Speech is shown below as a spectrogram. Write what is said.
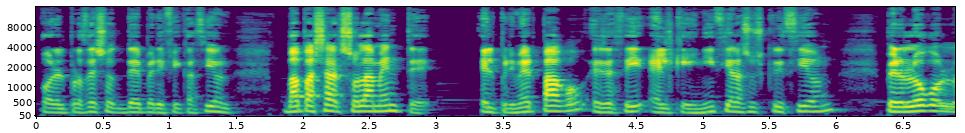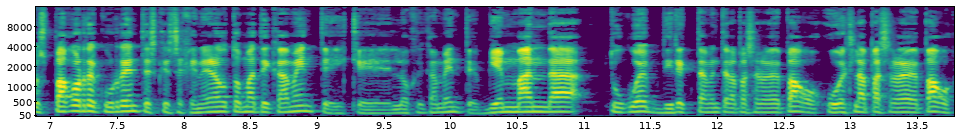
por el proceso de verificación. Va a pasar solamente el primer pago, es decir, el que inicia la suscripción, pero luego los pagos recurrentes que se generan automáticamente y que lógicamente bien manda tu web directamente a la pasarela de pago o es la pasarela de pago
